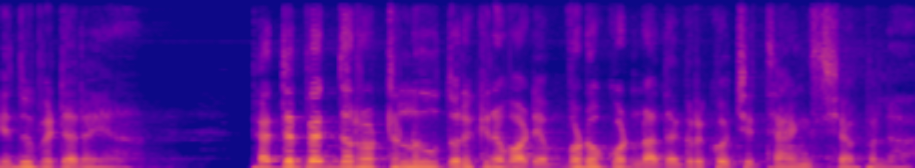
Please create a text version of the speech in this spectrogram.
ఎందుకు పెట్టారయ్యా పెద్ద పెద్ద రొట్టెలు దొరికిన వాడు ఎవ్వడూ కూడా నా దగ్గరకు వచ్చి థ్యాంక్స్ చెప్పలా.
